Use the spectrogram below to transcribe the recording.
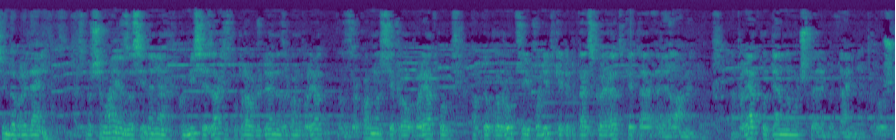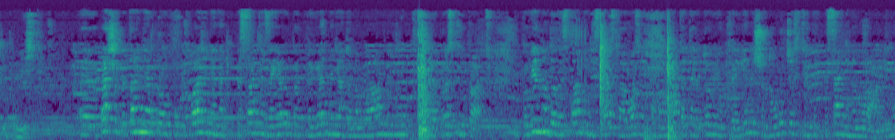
Всім добрий день. Розпочинаю засідання комісії захисту прав людини, законності, правопорядку, антикорупції, політики, депутатської етики та регламенту. На порядку денному чотири питання. Прошу доповісти. Е, Перше питання про уповноваження на підписання заяви про приєднання до меморандуму е, про співпрацю. Відповідно до листа Міністерства розвитку громад та території України щодо участі у підписанні меморандуму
